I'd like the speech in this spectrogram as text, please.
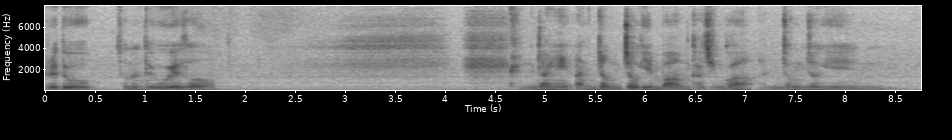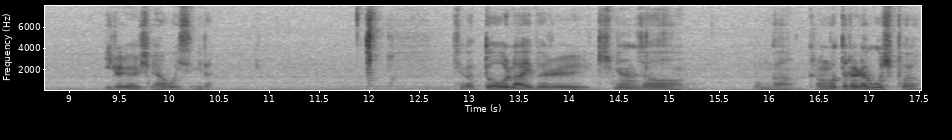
그래도 저는 태국에서 굉장히 안정적인 마음가짐과 안정적인 일을 열심히 하고 있습니다. 제가 또 라이브를 키면서 뭔가 그런 것들을 해보고 싶어요.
